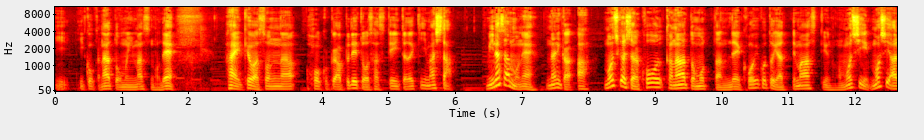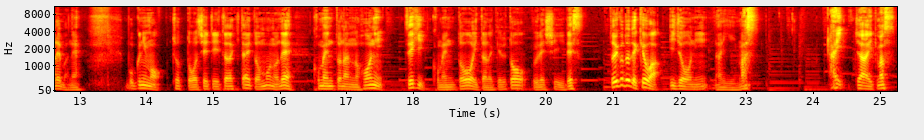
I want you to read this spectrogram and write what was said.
いこうかなと思いますのではい今日はそんな報告アップデートをさせていただきました。皆さんもね何かあもしかしたらこうかなと思ったんでこういうことをやってますっていうのがもしもしあればね僕にもちょっと教えていただきたいと思うのでコメント欄の方に是非コメントをいただけると嬉しいです。ということで今日は以上になります。はい、じゃあ行きます。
